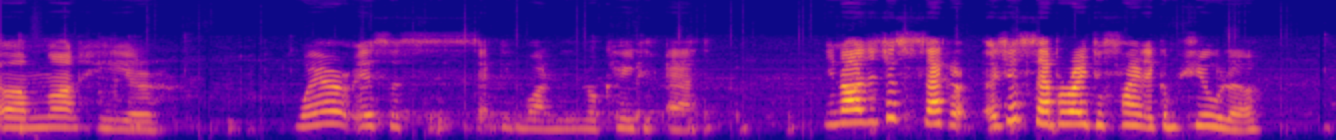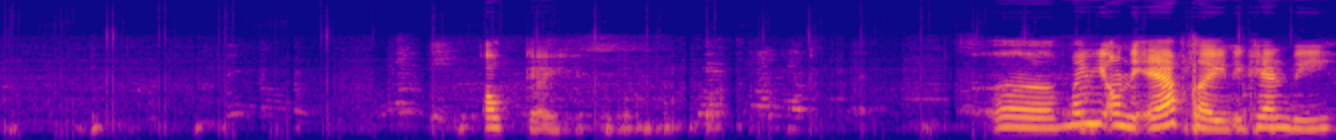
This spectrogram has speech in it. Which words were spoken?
I'm not here. Where is the second one located at? You know, I just, just separate to find a computer. Okay. Uh, maybe on the airplane it can be.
